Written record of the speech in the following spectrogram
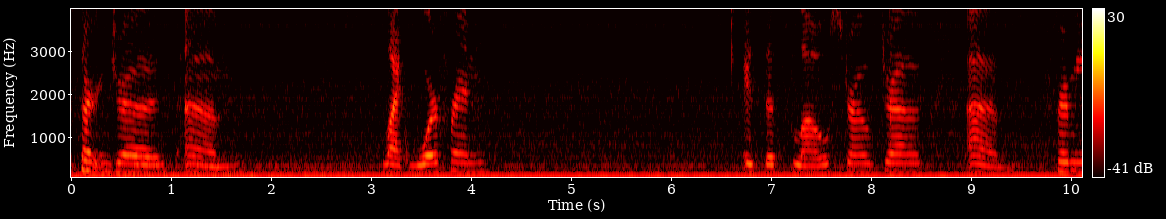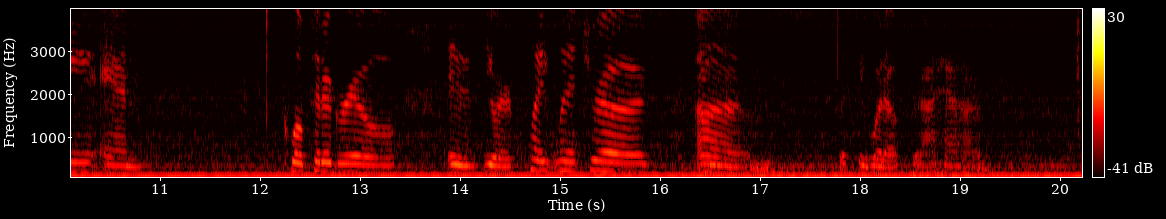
certain drugs, um, like warfarin is the slow stroke drug um, for me, and clopidogrel is your platelet drug. Um, let's see, what else did I have?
